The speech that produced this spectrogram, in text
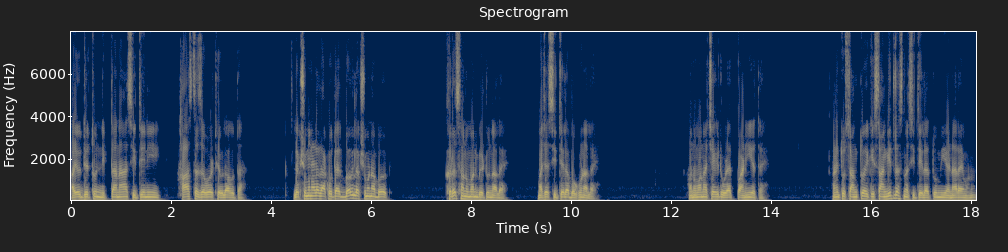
अयोध्येतून निघताना सीतेनी हाच तर जवळ ठेवला होता. लक्ष्मणाला दाखवतायत बघ लक्ष्मणा बघ. खरंच हनुमान भेटून आलाय. माझ्या सीतेला बघून आलाय. हनुमानाच्याही डोळ्यात पाणी येत आहे आणि तो सांगतोय की सांगितलंच ना सीतेला तू मी येणार आहे म्हणून.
